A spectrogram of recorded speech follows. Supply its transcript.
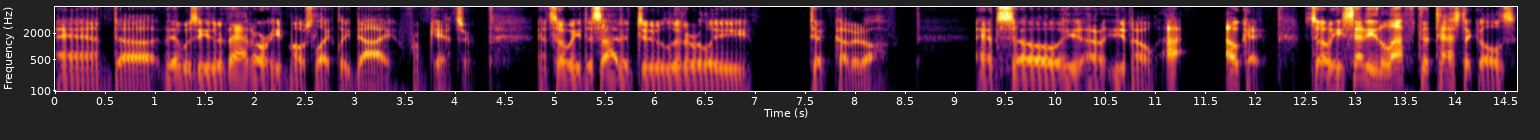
and uh, it was either that or he'd most likely die from cancer. And so he decided to literally t- cut it off. And so, uh, you know, I, okay. So he said he left the testicles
